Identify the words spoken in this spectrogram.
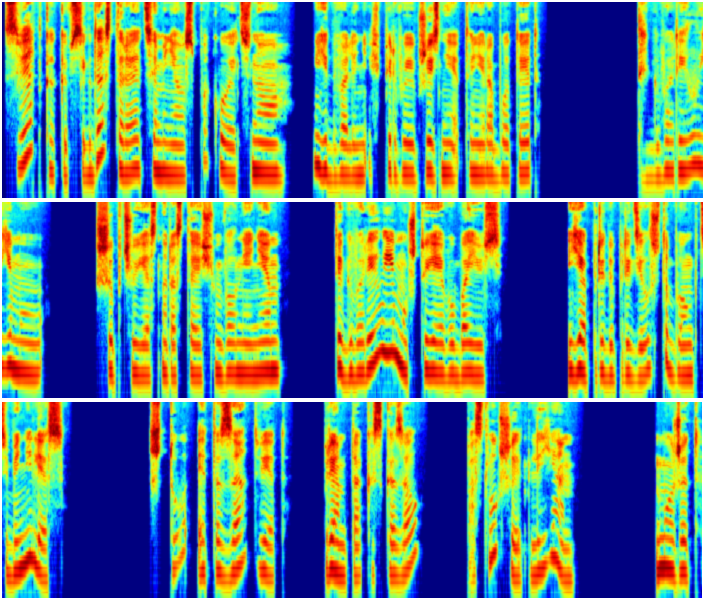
Свят, как и всегда, старается меня успокоить, но Едва ли не впервые в жизни это не работает. «Ты говорил ему...» — шепчу я с нарастающим волнением. «Ты говорил ему, что я его боюсь?» «Я предупредил, чтобы он к тебе не лез». «Что это за ответ? Прям так и сказал? Послушает ли Ян?» «Может,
